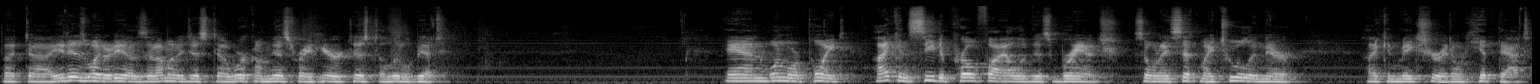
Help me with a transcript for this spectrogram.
but uh, it is what it is. And I'm going to just uh, work on this right here just a little bit. And one more point, I can see the profile of this branch. So when I set my tool in there, I can make sure I don't hit that.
